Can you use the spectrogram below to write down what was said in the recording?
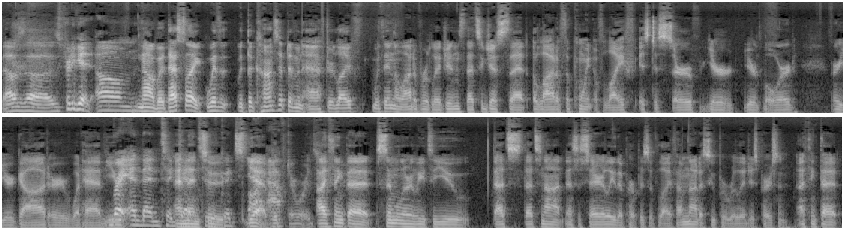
that was uh it was pretty good um no but that's like with with the concept of an afterlife within a lot of religions that suggests that a lot of the point of life is to serve your your lord or your god or what have you right and then to get And then to, to- a good spot yeah, afterwards I think that similarly to you, that's that's not necessarily the purpose of life. I'm not a super religious person. I think that,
